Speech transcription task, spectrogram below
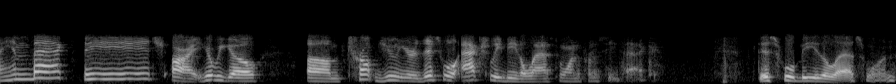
I am back, bitch. All right, here we go. Um, Trump Jr. This will actually be the last one from CPAC. This will be the last one.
